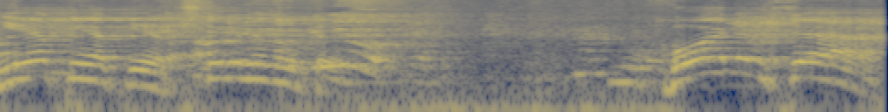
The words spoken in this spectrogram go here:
Нет, нет, нет, 4 минуты. Боремся!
